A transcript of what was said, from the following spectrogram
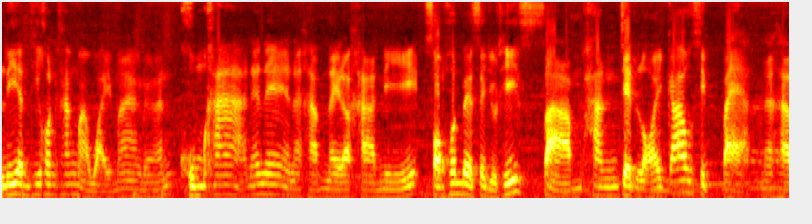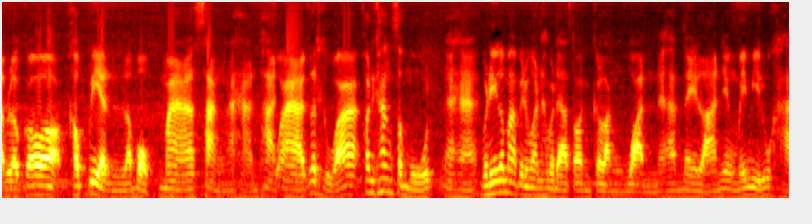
เลี่ยนที่ค่อนข้างมาไวมากดังนั้น คุ้มค่าแน่ๆนะครับในราคานี้ 2 คนเบสเสร็จอยู่ที่ 3,798นะครับแล้วก็เขาเปลี่ยนระบบมาสั่งอาหารผ่าน R ก็ถือว่าค่อนข้างสมูทนะฮะวันนี้เรามาเป็นวันธรรมดาตอนกลางวันนะครับในร้านยังไม่มีลูกค้า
